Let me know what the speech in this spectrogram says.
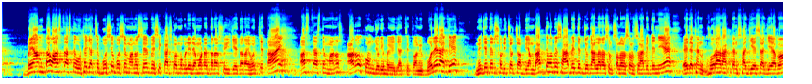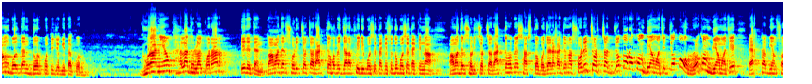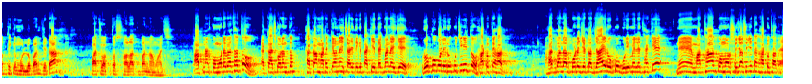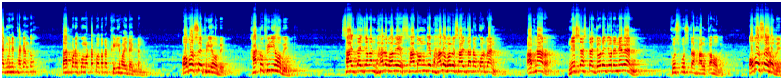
ব্যায়ামটাও আস্তে আস্তে উঠে যাচ্ছে, বসে বসে মানুষের বেশি কাজকর্মগুলি রেমোটের দ্বারা সুইচের দ্বারাই হচ্ছে, তাই আস্তে আস্তে মানুষ আরও কমজোরি হয়ে যাচ্ছে। তো আমি বলে রাখি নিজেদের শরীরচর্চা ব্যায়াম রাখতে হবে। সাহাবেদের যুগে আল্লাহ রসুল সাল্লাহ সাহাবেদের নিয়ে, এই দেখেন, ঘোড়া রাখতেন, সাজিয়ে সাজিয়ে এবং বলতেন, দৌড় প্রতিযোগিতা করুন ঘোড়া নিয়েও খেলাধুলা করার এ দিতেন। তো আমাদের শরীরচর্চা রাখতে হবে, যারা ফ্রি বসে থাকে, শুধু বসে থাকি না, আমাদের শরীরচর্চা রাখতে হবে, স্বাস্থ্য বজায় রাখার জন্য। শরীরচর্চার যত রকম ব্যায়াম আছে, যত রকম ব্যায়াম আছে, একটা ব্যায়াম সব থেকে মূল্যবান, যেটা পাঁচ ওয়াক্ত সালাত বা নামাজ। আপনার কোমরে ব্যথা তো? এক কাজ করেন তো, ফাঁকা মাঠে কেউ নেই, চারিদিকে তাকিয়ে দেখবেন এই যে রুকু বলি, রুকু চিনি তো? হাঁটুতে হাত। হাত বাঁধার পরে যেটা যায়, রুকু গুড়ি মেলে থাকে, নে মাথা, কোমর সোজাসুজি থাকে হাঁটু থাক এক মিনিট থাকেন তো? তারপরে কোমরটা কতটা ফ্রি হয় দেখবেন। অবশ্যই ফ্রি হবে। হাঁটু ফ্রি হবে। সাজদায় যাবেন ভালোভাবে সাত অঙ্গে ভালোভাবে সাজদাটা করবেন। আপনার নিঃশ্বাসটা জোরে জোরে নেবেন। ফুসফুসটা হালকা হবে। অবশ্যই হবে।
